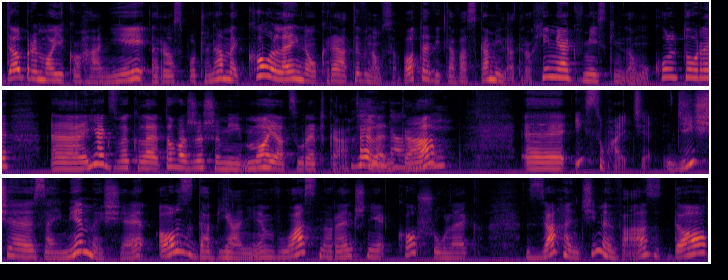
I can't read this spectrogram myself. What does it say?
dobry moi kochani. Rozpoczynamy kolejną kreatywną sobotę. Witam Was Kamila Trochimiak w Miejskim Domu Kultury. E, jak zwykle towarzyszy mi moja córeczka Dzień Helenka. dobry. E, I słuchajcie, dziś e, zajmiemy się ozdabianiem własnoręcznie koszulek. Zachęcimy Was do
